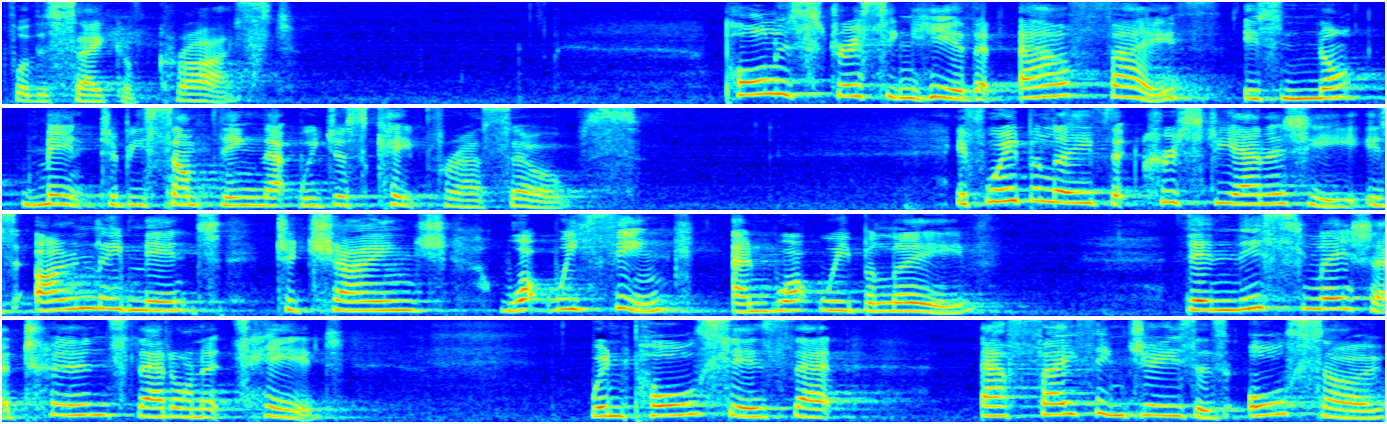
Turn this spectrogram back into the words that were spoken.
for the sake of Christ. Paul is stressing here that our faith is not meant to be something that we just keep for ourselves. If we believe that Christianity is only meant to change what we think and what we believe, then this letter turns that on its head. When Paul says that our faith in Jesus also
